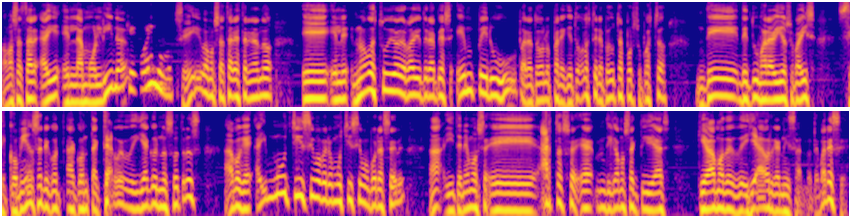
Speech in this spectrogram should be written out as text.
Vamos a estar ahí en La Molina. Qué bueno. Sí, vamos a estar estrenando eh, el nuevo estudio de radioterapias en Perú para todos los, para que todos los terapeutas, por supuesto, de, tu maravilloso país se comiencen a contactar desde ya con nosotros, ah, porque hay muchísimo, pero muchísimo por hacer, ah, y tenemos eh, hartas, eh, digamos, actividades que vamos desde ya organizando. ¿Te parece?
